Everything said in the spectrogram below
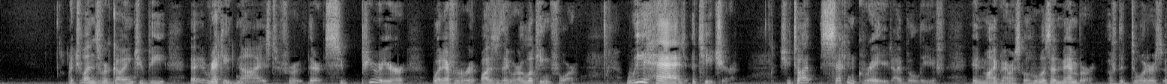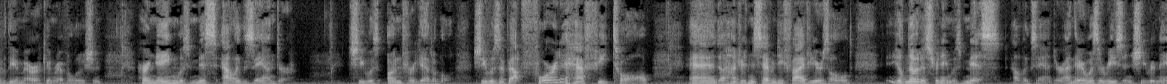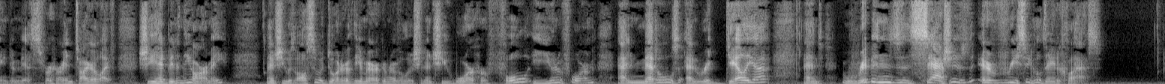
which ones were going to be uh, recognized for their superior whatever it was they were looking for. We had a teacher. She taught second grade, I believe, in my grammar school, who was a member of the Daughters of the American Revolution. Her name was Miss Alexander. She was unforgettable. She was about four and a half feet tall and 175 years old. You'll notice her name was Miss Alexander, and there was a reason she remained a Miss for her entire life. She had been in the Army. And she was also a daughter of the American Revolution, and she wore her full uniform and medals and regalia and ribbons and sashes every single day to class.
